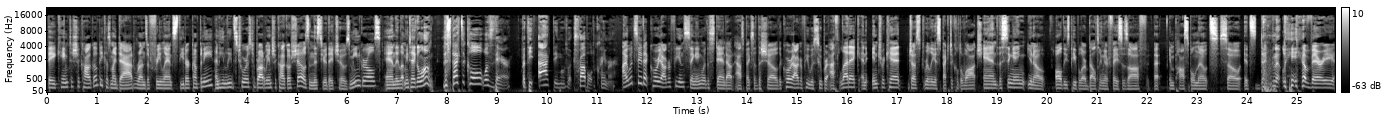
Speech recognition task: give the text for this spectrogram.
They came to Chicago because my dad runs a freelance theater company and he leads tours to Broadway and Chicago shows. And this year they chose Mean Girls and they let me tag along. The spectacle was there but the acting was what troubled Kramer. I would say that choreography and singing were the standout aspects of the show. The choreography was super athletic and intricate, just really a spectacle to watch. And the singing, you know, all these people are belting their faces off at impossible notes, so it's definitely a very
